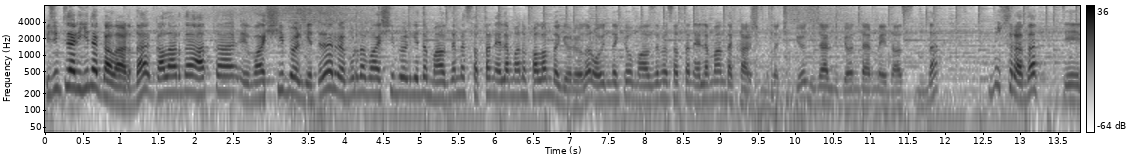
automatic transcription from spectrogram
Bizimkiler yine Galar'da. Galar'da hatta e, vahşi bölgedeler ve burada vahşi bölgede malzeme satan elemanı falan da görüyorlar. Oyundaki o malzeme satan eleman da karşımıza çıkıyor. Güzel bir göndermeydi aslında. Bu sırada e,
